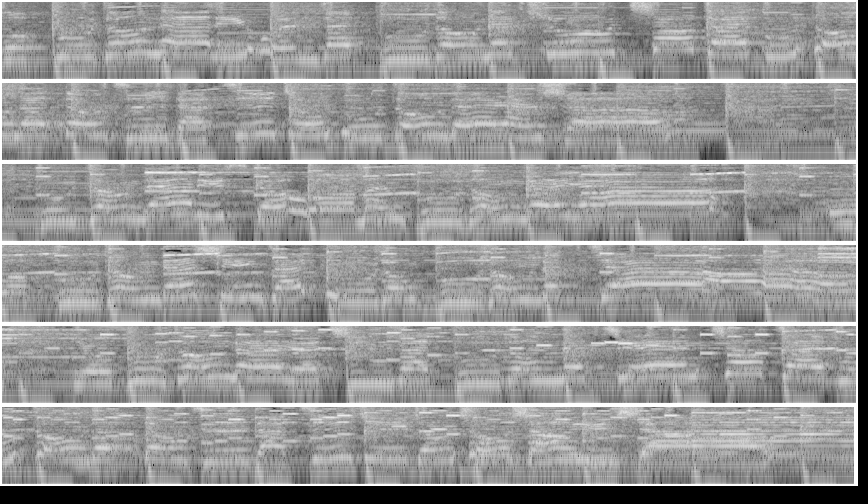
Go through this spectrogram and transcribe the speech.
我普通的灵魂在普通的主角。我们普通的摇，我普通的心在扑通扑通的跳，有普通的热情在普通的尖叫，在普通的动次打次之中冲上云霄。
